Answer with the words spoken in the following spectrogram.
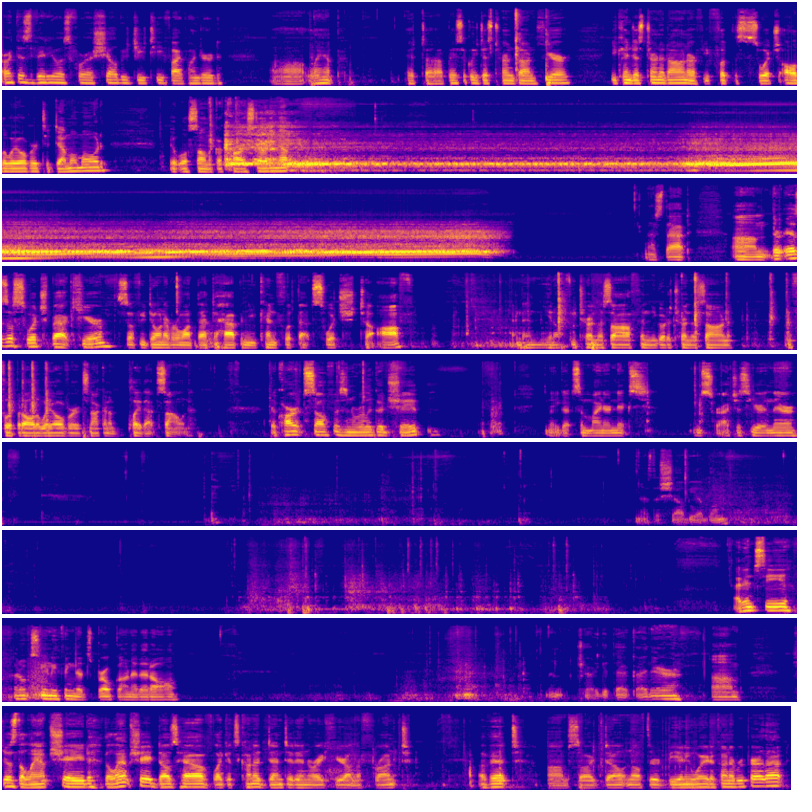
All right, this video is for a Shelby GT500 uh, lamp. It uh, basically just turns on here. You can just turn it on, or if you flip the switch all the way over to demo mode, it will sound like a car starting up. That. Um, there is a switch back here, so if you don't ever want that to happen, you can flip that switch to off. And then, you know, if you turn this off and you go to turn this on and flip it all the way over, it's not going to play that sound. The car itself is in really good shape. You know, you got some minor nicks and scratches here and there. There's the Shelby emblem. I didn't see, I don't see anything that's broke on it at all. try to get that guy there. Um, here's the lampshade. The lampshade does have, like, it's kind of dented in right here on the front of it. Um, so I don't know if there'd be any way to kind of repair that.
